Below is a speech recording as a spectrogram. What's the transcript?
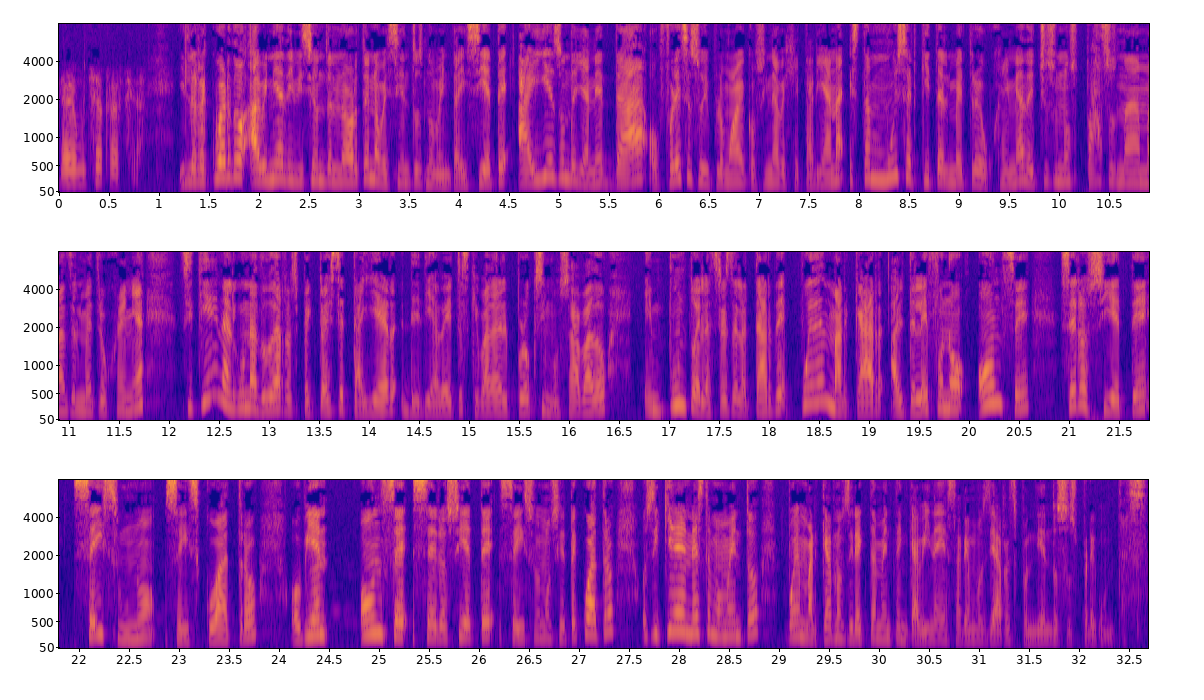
Claro, muchas gracias. Y le recuerdo, Avenida División del Norte 997, ahí es donde Janet da, ofrece su diplomado de cocina vegetariana, está muy cerquita el Metro Eugenia, de hecho es unos pasos nada más del Metro Eugenia. Si tienen alguna duda respecto a este taller de diabetes que va a dar el próximo sábado en punto de las 3 de la tarde, pueden marcar al teléfono 11 07 6164 o bien 1107-6174 o si quieren en este momento pueden marcarnos directamente en cabina y estaremos ya respondiendo sus preguntas.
